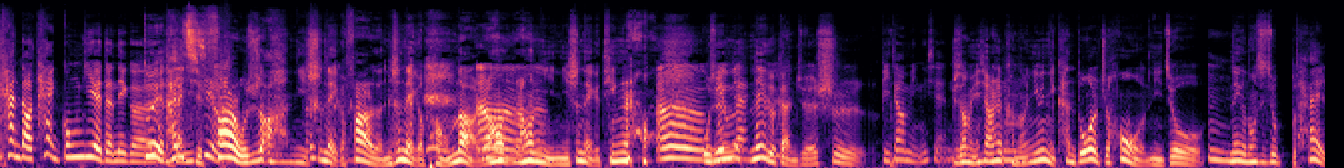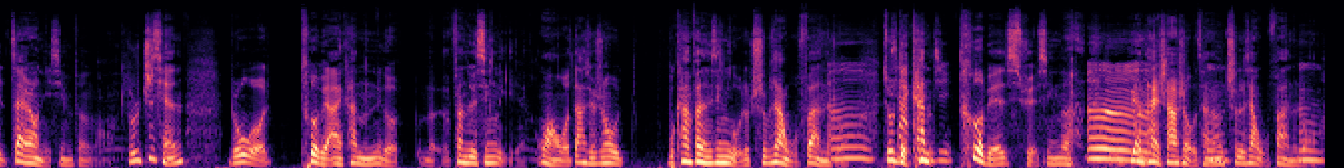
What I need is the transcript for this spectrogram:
看到太工业的那个对它一起范儿，我就知道啊，你是哪个范儿的，你是哪个棚的，然后嗯然后嗯。你你是哪个厅，然后嗯，我觉得那那个感觉是比较明显，比较明显，而且可能因为你看多了之后，你就、嗯。那个东西就不太再让你兴奋了。比如之前，比如我特别爱看的那个呃犯罪心理，哇，我大学时候不看犯罪心理我就吃不下午饭那种，嗯，就是得看特别血腥的、嗯，变态杀手才能嗯吃得下午饭那种。嗯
